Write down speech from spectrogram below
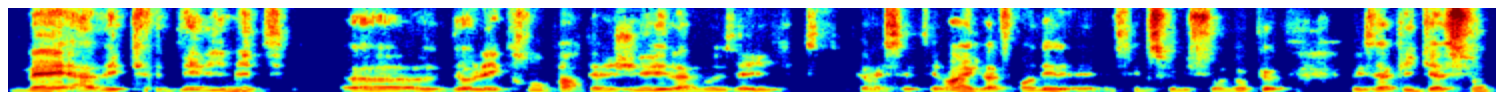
mais avec des limites euh, de l'écran partagé, la mosaïque, etc., Et la 3D, c'est une solution. Donc, euh, les applications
